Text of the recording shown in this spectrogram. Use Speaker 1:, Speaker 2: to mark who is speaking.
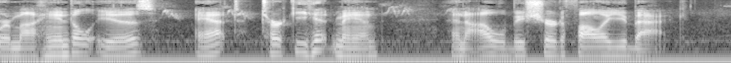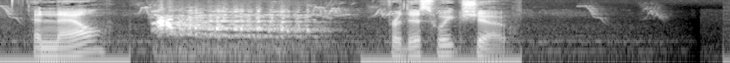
Speaker 1: where my handle is at Turkey Hitman, and I will be sure to follow you back. And now, for this week's show.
